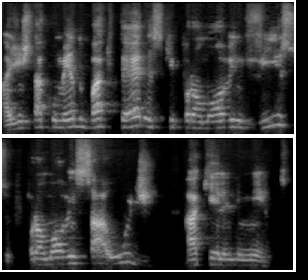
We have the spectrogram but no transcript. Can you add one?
A gente está comendo bactérias que promovem vício, que promovem saúde àquele alimento.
